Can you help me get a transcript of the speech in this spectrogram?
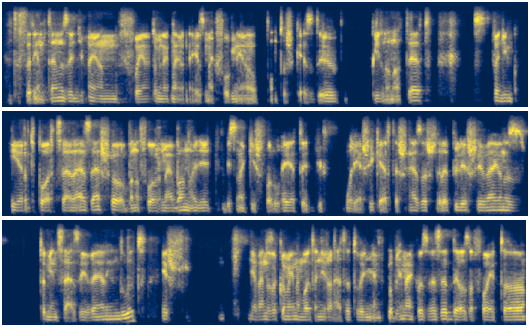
Hát szerintem ez egy olyan folyamat, aminek nagyon nehéz megfogni a pontos kezdő pillanatát. Ezt vagyunk ért parcellázása abban a formában, hogy egy viszonylag kis falu helyett egy óriási kertes házas településé váljon, az több mint száz éve elindult, és nyilván ez akkor még nem volt annyira látható, hogy milyen problémákhoz vezet, de az a fajta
